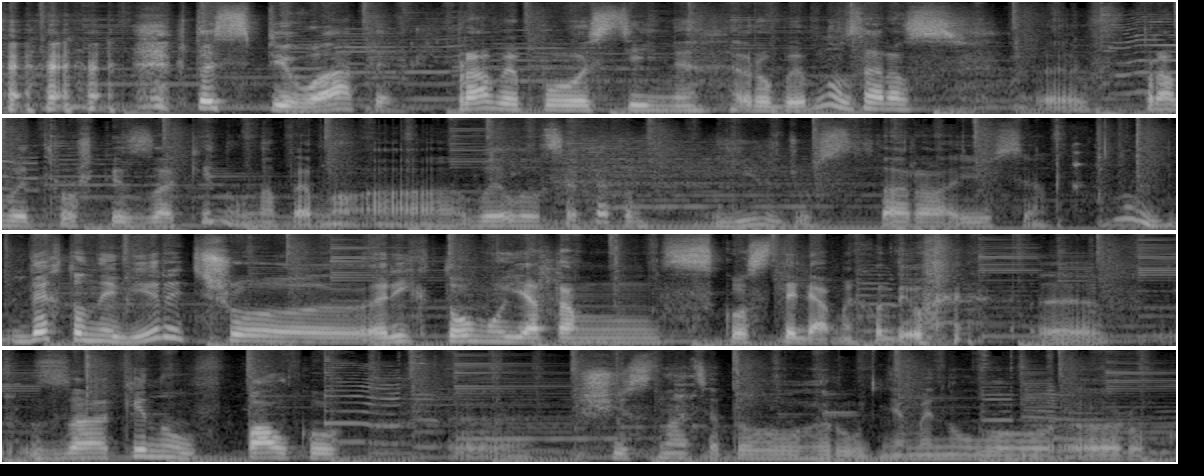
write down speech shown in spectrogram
хтось співати. Вправи постійно робив. Ну, зараз е, вправи трошки закинув, напевно, а велосипедом їжджу, стараюся. Ну, дехто не вірить, що рік тому я там з костелями ходив. Е, Закинув палку 16 грудня минулого е, року.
